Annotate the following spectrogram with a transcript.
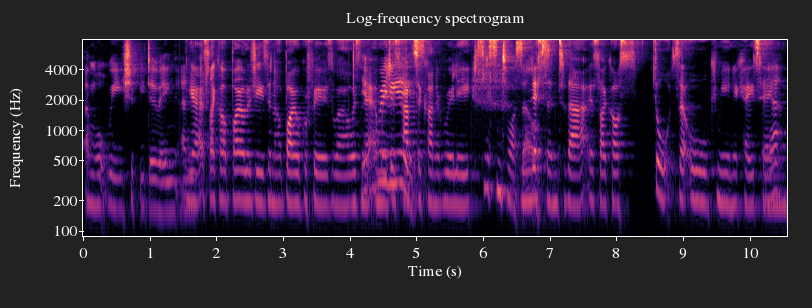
and what we should be doing. And Yeah, it's like our biologies and our biography as well, isn't it? It and we really just have to kind of really just listen to ourselves. listen to that. It's like our thoughts are all communicating Yeah.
